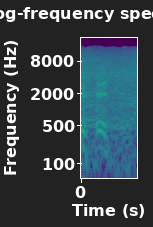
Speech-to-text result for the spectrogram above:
へえ。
